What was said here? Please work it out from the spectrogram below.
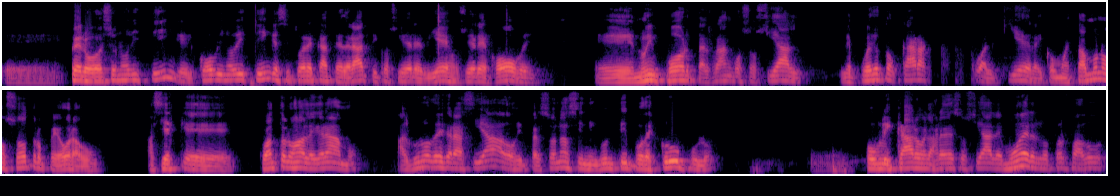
eh, pero eso no distingue, el COVID no distingue si tú eres catedrático, si eres viejo, si eres joven, eh, no importa el rango social, le puede tocar a cualquiera y como estamos nosotros, peor aún. Así es que, ¿cuánto nos alegramos? Algunos desgraciados y personas sin ningún tipo de escrúpulo eh, publicaron en las redes sociales, muere el doctor Fadur.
